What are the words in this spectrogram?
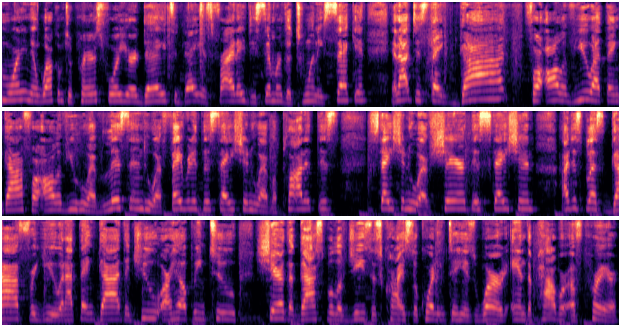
morning and welcome to Prayers for Your Day. Today is Friday, December the 22nd. And I just thank God for all of you. I thank God for all of you who have listened, who have favorited this station, who have applauded this station, who have shared this station. I just bless God for you. And I thank God that you are helping to share the gospel of Jesus Christ according to his word and the power of prayer.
